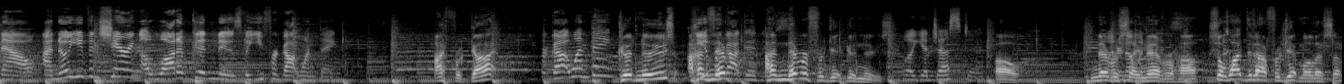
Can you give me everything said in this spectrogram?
now. I know you've been sharing a lot of good news, but you forgot one thing. I forgot. You forgot one thing. Good news. You I forgot never. good news. I never forget good news. Well, you just did. Oh, never I don't know say never, huh? So what did I forget, Melissa?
